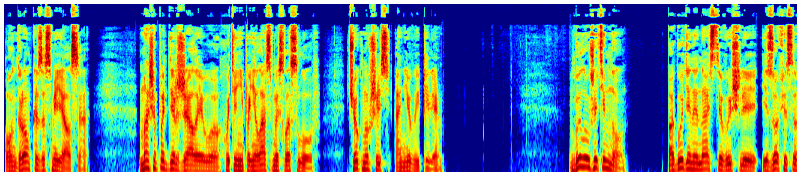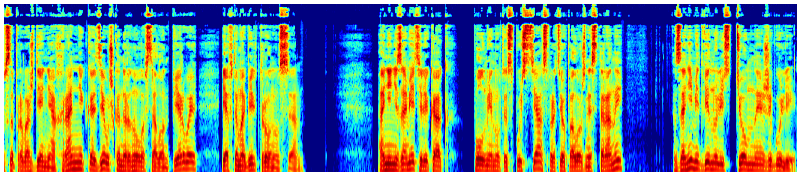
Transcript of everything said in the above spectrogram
Он громко засмеялся. Маша поддержала его, хоть и не поняла смысла слов. Чокнувшись, они выпили. Было уже темно. Погодин и Настя вышли из офиса в сопровождении охранника, девушка нырнула в салон первой, и автомобиль тронулся. Они не заметили, как полминуты спустя с противоположной стороны за ними двинулись темные «Жигули».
